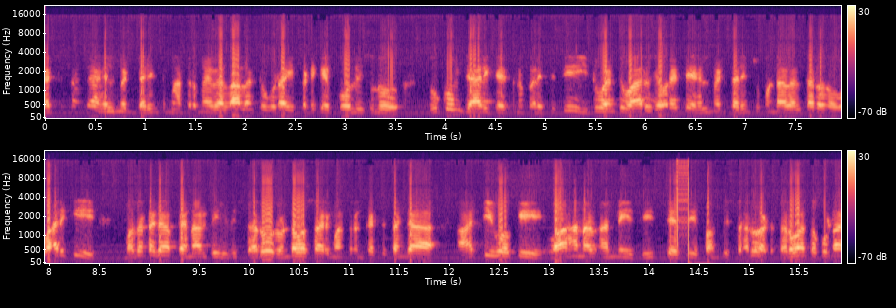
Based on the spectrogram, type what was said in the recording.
ఖచ్చితంగా హెల్మెట్ ధరించి మాత్రమే వెళ్ళాలంటూ కూడా ఇప్పటికే పోలీసులు జారీ చేసిన పరిస్థితి ఇటువంటి వారు ఎవరైతే హెల్మెట్ ధరించకుండా వెళ్తారో వారికి మొదటగా పెనాల్టీ విధిస్తారు. రెండవసారి మాత్రం ఖచ్చితంగా ఆర్టీఓకి వాహనాన్ని సీజ్ చేసి పంపిస్తారు. అటు తర్వాత కూడా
